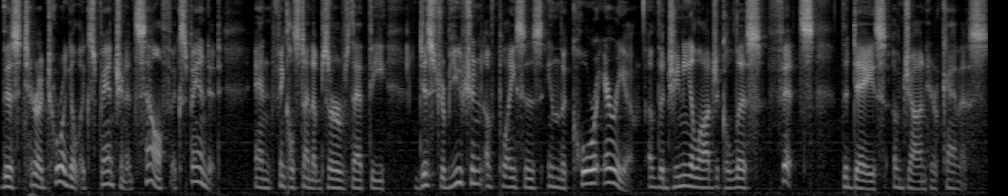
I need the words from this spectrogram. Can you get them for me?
this territorial expansion itself expanded, and Finkelstein observes that the distribution of places in the core area of the genealogical list fits the days of John Hyrcanus.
